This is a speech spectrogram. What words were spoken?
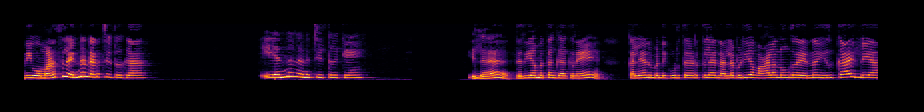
நீ உன் மனசுல என்ன நினைச்சிட்டு இருக்க? என்ன நினைச்சிட்டு இருக்கேன்? இல்ல தெரியாம தான் கேக்குறேன். கல்யாணம் பண்ணி கொடுத்த இடத்துல நல்லபடியா வாழணுங்கிற எண்ணம் இருக்கா இல்லையா?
